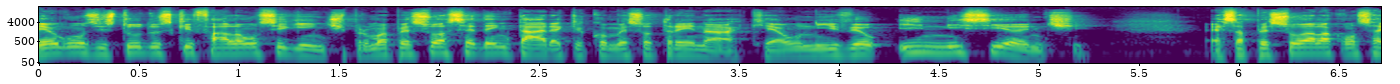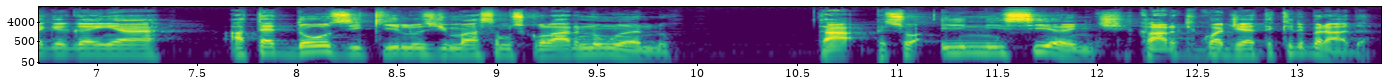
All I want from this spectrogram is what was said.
tem alguns estudos que falam o seguinte: para uma pessoa sedentária que começou a treinar, que é um nível iniciante, essa pessoa ela consegue ganhar até 12 quilos de massa muscular num ano. Tá? Pessoa iniciante. Claro que com a dieta equilibrada.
